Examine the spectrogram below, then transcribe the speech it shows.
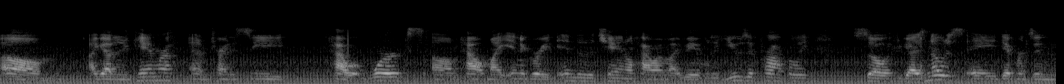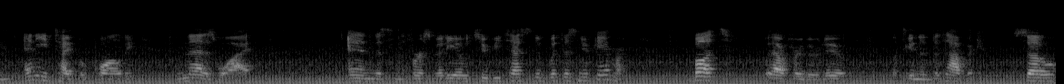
Um, I got a new camera, and I'm trying to see how it works, um, how it might integrate into the channel, how I might be able to use it properly. So if you guys notice a difference in any type of quality, then that is why. And this is the first video to be tested with this new camera. But, without further ado, let's get into the topic. So,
